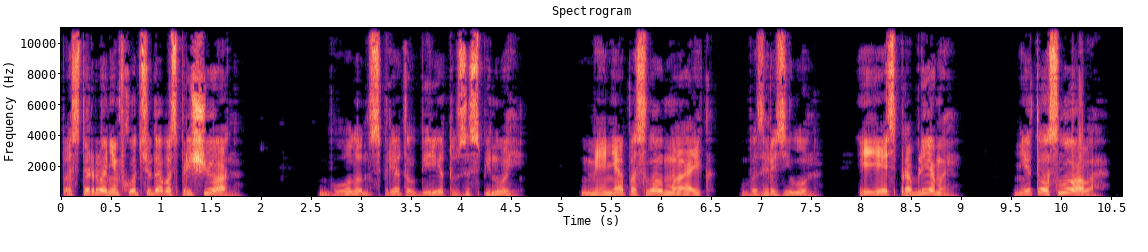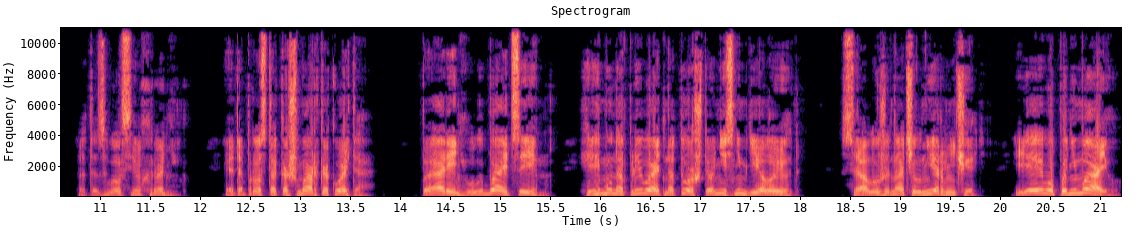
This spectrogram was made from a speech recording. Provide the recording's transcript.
Посторонним вход сюда воспрещен!» Болон спрятал берету за спиной. «Меня послал Майк», — возразил он. «Есть проблемы?» «Не то слово», — отозвался охранник. «Это просто кошмар какой-то. Парень улыбается им, и ему наплевать на то, что они с ним делают. Сал уже начал нервничать, я его понимаю».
